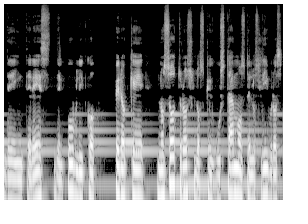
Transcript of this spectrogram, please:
de interés del público, pero que nosotros, los que gustamos de los libros,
